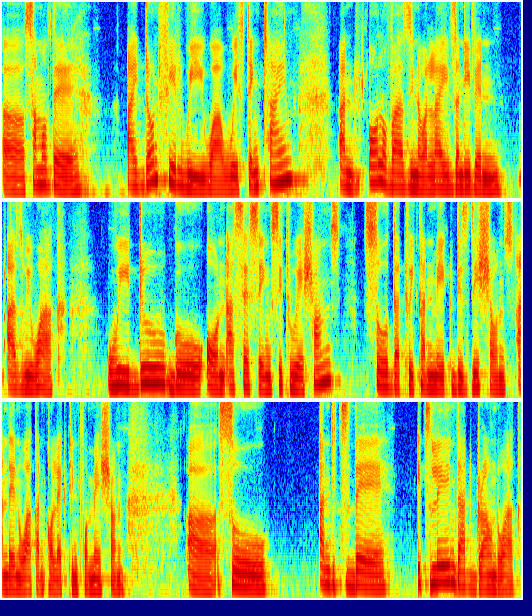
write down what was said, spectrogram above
uh, some of the, I don't feel we were wasting time. And all of us in our lives, and even as we work, we do go on assessing situations so that we can make decisions and then work and collect information. Uh, so and it's the it's laying that groundwork.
